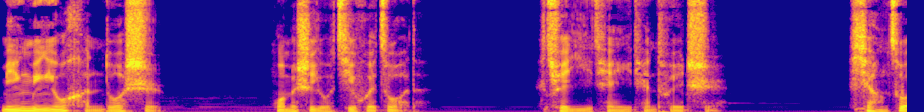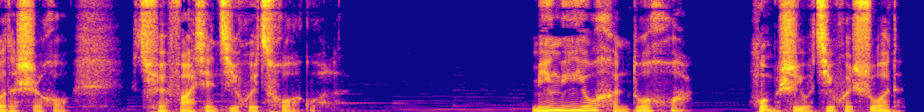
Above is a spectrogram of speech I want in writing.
明明有很多事，我们是有机会做的，却一天一天推迟；想做的时候，却发现机会错过了。明明有很多话，我们是有机会说的，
